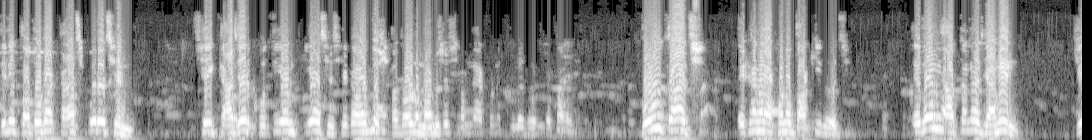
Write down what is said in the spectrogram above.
তিনি কতটা কাজ করেছেন সেই কাজের খতিয়ান কি আছে সেটা হয়তো সাধারণ মানুষের সামনে এখনও তুলে ধরতে পারেন। বহু কাজ এখানে এখনও বাকি রয়েছে। এবং আপনারা জানেন যে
